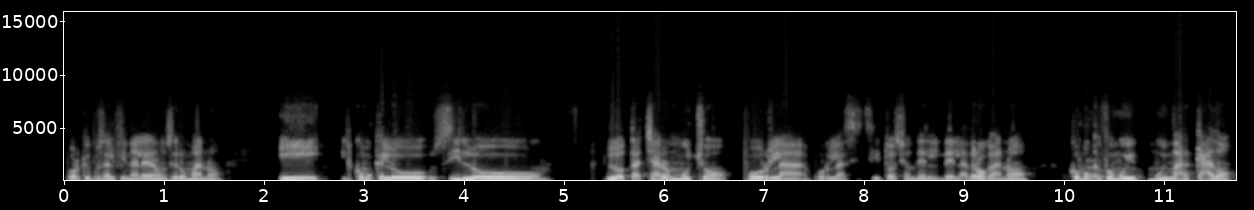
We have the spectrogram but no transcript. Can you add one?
porque pues al final era un ser humano y como que lo, sí lo, lo tacharon mucho por la, por la situación de, la droga, ¿no? Como que fue muy, muy marcado.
